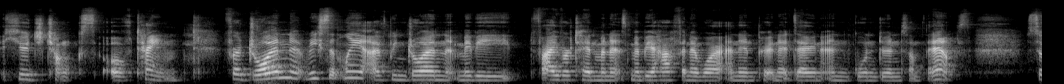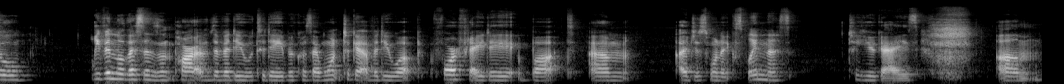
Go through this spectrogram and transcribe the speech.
huge chunks of time. For drawing recently, I've been drawing maybe five or ten minutes, maybe a half an hour, and then putting it down and going doing something else. So even though this isn't part of the video today because I want to get a video up for Friday, but um, I just want to explain this to you guys. Um,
